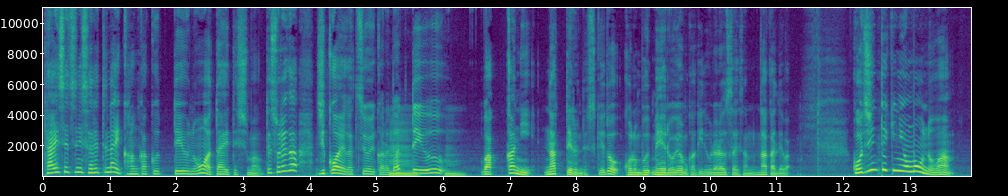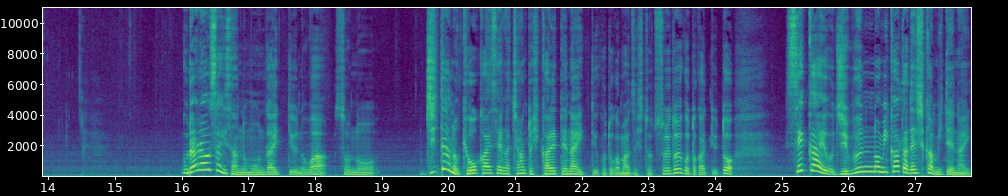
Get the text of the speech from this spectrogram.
大切にされてない感覚っていうのを与えてしまう。で、それが自己愛が強いからだっていうん輪っかになってるんですけど、このブメールを読む限り、うららうさぎさんの中では。個人的に思うのは、うららうさぎさんの問題っていうのは、その、自他の境界線がちゃんと引かれてないっていうことがまず一つ。それどういうことかっていうと、世界を自分の見方でしか見てない。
